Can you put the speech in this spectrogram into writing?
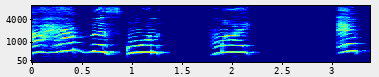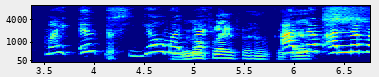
I have this on my and my and yo my We're gonna play for him. 'cause I never, I never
